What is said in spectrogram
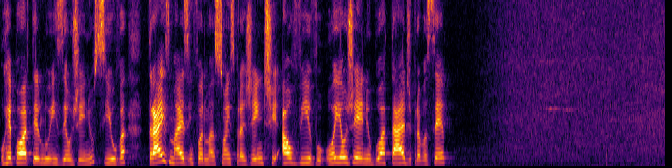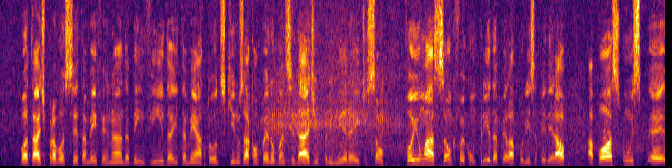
O repórter Luiz Eugênio Silva traz mais informações para a gente ao vivo. Oi, Eugênio, boa tarde para você. Boa tarde para você também, Fernanda. Bem-vinda e também a todos que nos acompanham no Band Cidade, primeira edição. Foi uma ação que foi cumprida pela Polícia Federal após um, é,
